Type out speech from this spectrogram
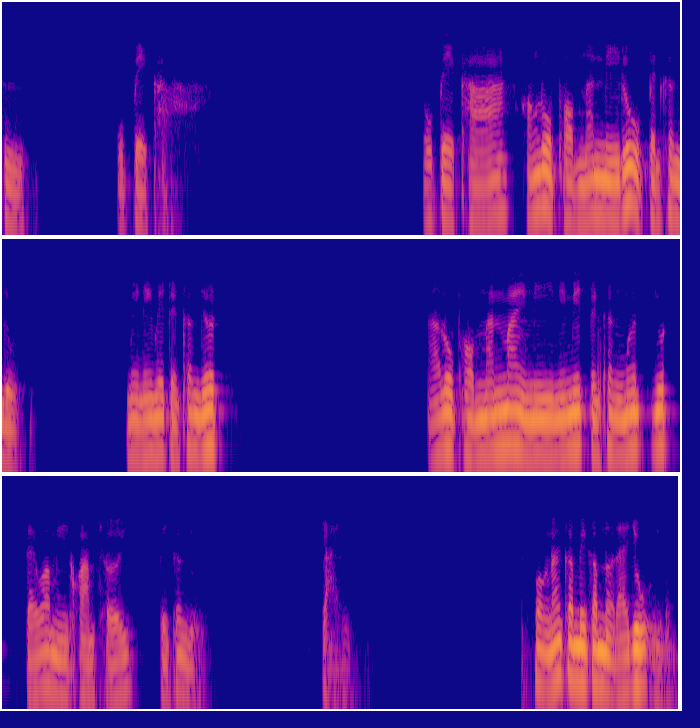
คือ อุเปกขา อุเปกขาของรูปผมนั้นมีรูปเป็นเครื่องอยู่ มีนิมิตเป็นเครื่องยึดอารูปผมนั้นไม่มีนิมิตเป็นเครื่องมืดยึดแต่ว่ามีความเฉยเป็นเครื่องอยู่ ใจ พวกนั้นก็มีกำหนดอายุอีกเลย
